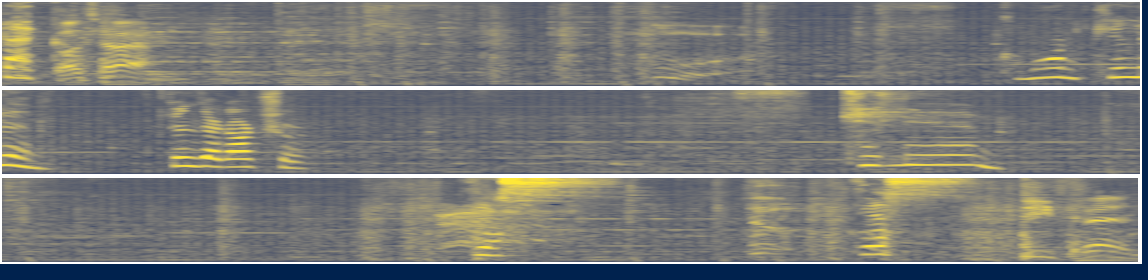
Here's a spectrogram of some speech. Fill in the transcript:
Attack. Attack. Come on, kill him. Kill that archer. Kill him. Yes. Yes. Defend.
